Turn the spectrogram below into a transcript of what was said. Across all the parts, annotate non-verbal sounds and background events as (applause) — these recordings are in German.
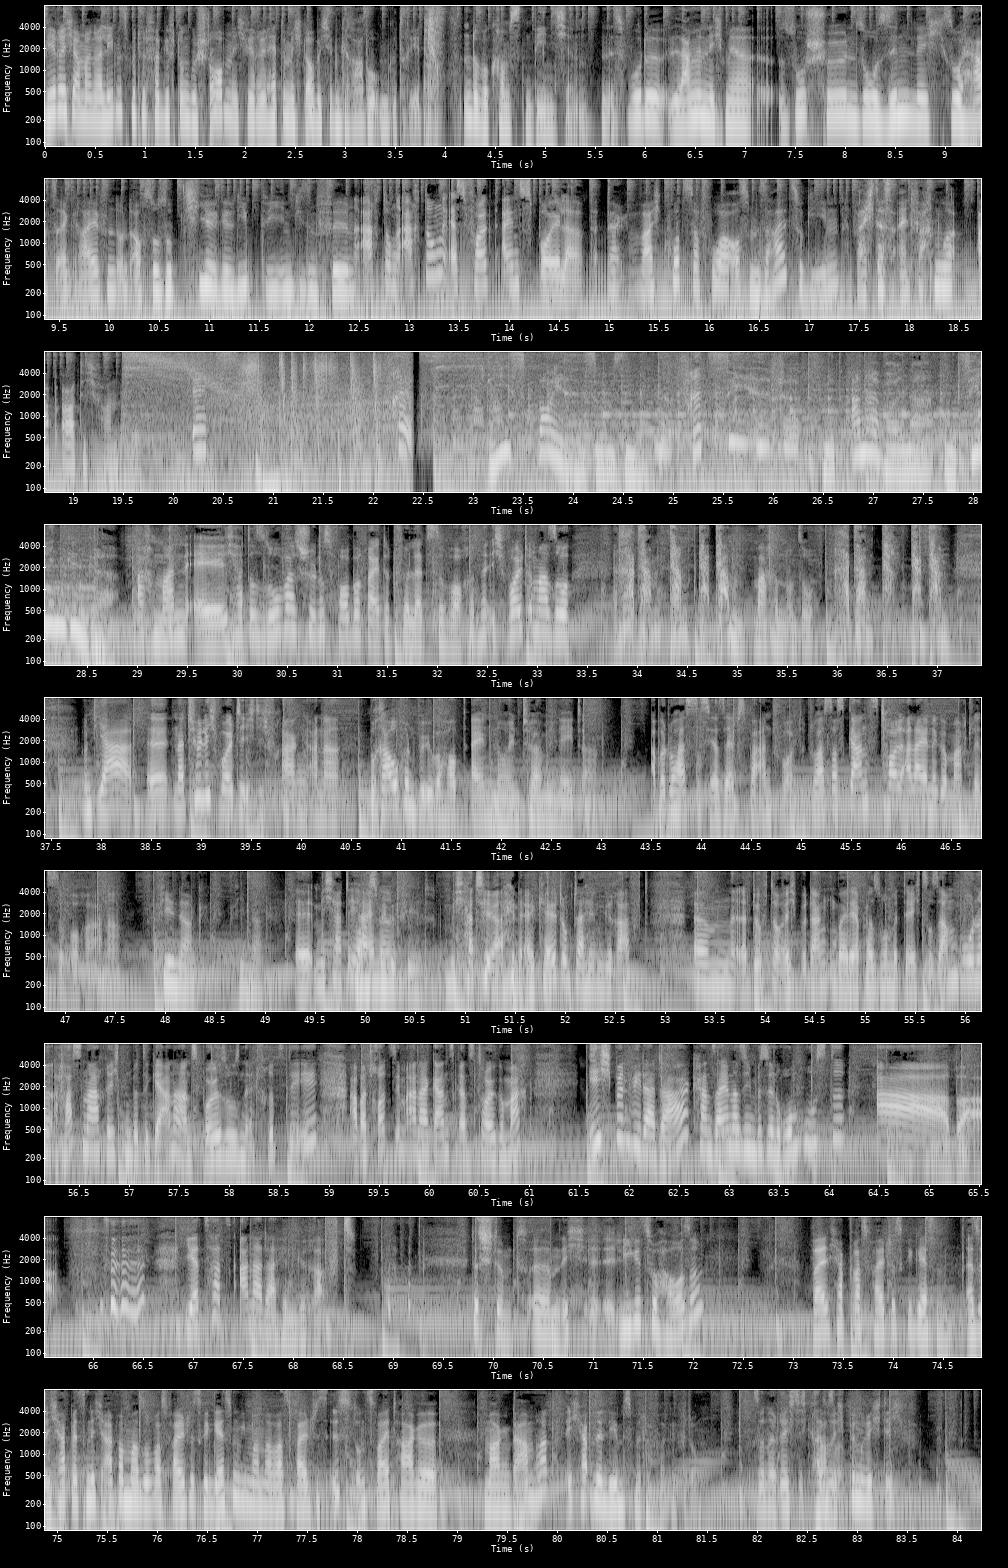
wäre ich an meiner Lebensmittelvergiftung gestorben, ich wäre, hätte mich, glaube ich, im Grabe umgedreht. Und du bekommst ein Bienchen. Es wurde lange nicht mehr so schön, so sinnlich, so herzergreifend und auch so subtil geliebt wie in diesem Film. Achtung, Achtung, es folgt ein Spoiler. Da, da war ich kurz davor, aus dem Saal zu gehen, weil ich das einfach nur abartig fand. It's Fritz. Die Spoil-Susen. Eine Fritz-Seehilfe. Mit Anna Wollner und Celine Günger. Ach Mann, ey, ich hatte sowas Schönes vorbereitet für letzte Woche. Ne? Ich wollte immer so Ratam tam tatam machen und so Ratam tam tatam. Und ja, äh, natürlich wollte ich dich fragen, Anna, brauchen wir überhaupt einen neuen Terminator? Aber du hast es ja selbst beantwortet. Du hast das ganz toll alleine gemacht letzte Woche, Anna. Vielen Dank, vielen Dank. Äh, mich, hatte ja eine, mich hatte ja eine Erkältung dahin gerafft. Ähm, da dürft ihr euch bedanken bei der Person, mit der ich zusammen wohne. Hassnachrichten bitte gerne an spoilsusen.fritz.de. Aber trotzdem, Anna, ganz, ganz toll gemacht. Ich bin wieder da. Kann sein, dass ich ein bisschen rumhuste. Aber (laughs) jetzt hat's Anna dahin gerafft. Das stimmt. Ähm, ich äh, liege zu Hause, weil ich habe was Falsches gegessen. Also ich habe jetzt nicht einfach mal so was Falsches gegessen, wie man mal was Falsches isst und zwei Tage Magen-Darm hat. Ich habe eine Lebensmittelvergiftung. So eine richtig krasse. Also ich bin richtig,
